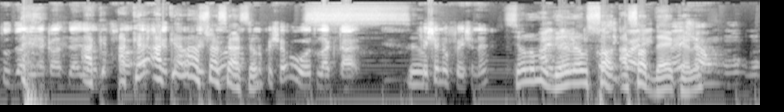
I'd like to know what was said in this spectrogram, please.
tudo ali naquela cidade. Aque-. Só- aque- aquela fechou- associação- Não fechou o outro lá que tá. Eu, Fecha ou não fecha, né? se eu não me engano, é o ficou so- a incoerente. Sodeca, né? Um, um-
